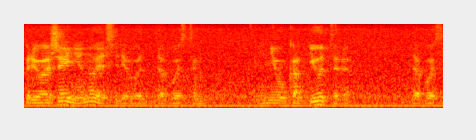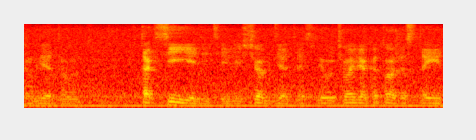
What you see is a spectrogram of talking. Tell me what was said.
приложение, ну если вот, допустим, не у компьютера, допустим, где-то вот в такси едете или еще где-то, если у человека тоже стоит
